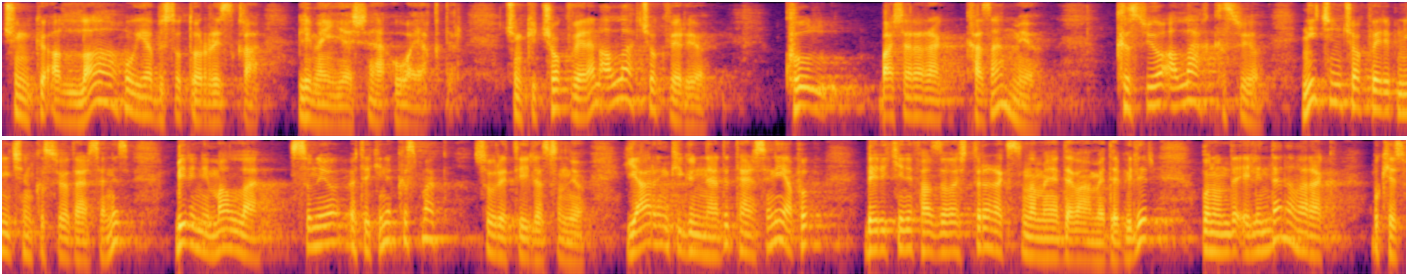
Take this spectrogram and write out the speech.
Çünkü Allahu yabsutur rizqa limen yeşâ'u ve yakdir. Çünkü çok veren Allah çok veriyor. Kul başararak kazanmıyor. Kısıyor Allah kısıyor. Niçin çok verip niçin kısıyor derseniz birini malla sınıyor ötekini kısmak suretiyle sınıyor. Yarınki günlerde tersini yapıp berikini fazlalaştırarak sınamaya devam edebilir. Bunun da elinden alarak bu kez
